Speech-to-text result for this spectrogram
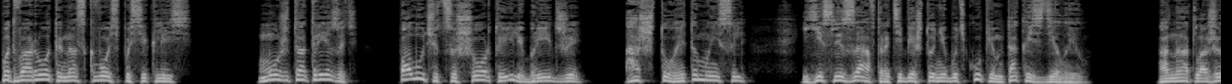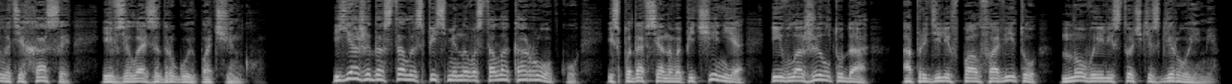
Подвороты насквозь посеклись. Может, отрезать? Получится шорты или бриджи. А что, это мысль. Если завтра тебе что-нибудь купим, так и сделаю. Она отложила техасы и взялась за другую починку. Я же достал из письменного стола коробку из-под овсяного печенья и вложил туда, определив по алфавиту новые листочки с героями.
